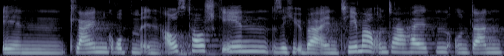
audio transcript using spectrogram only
in kleinen Gruppen in Austausch gehen, sich über ein Thema unterhalten und dann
